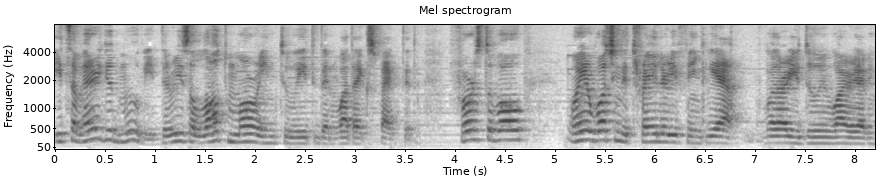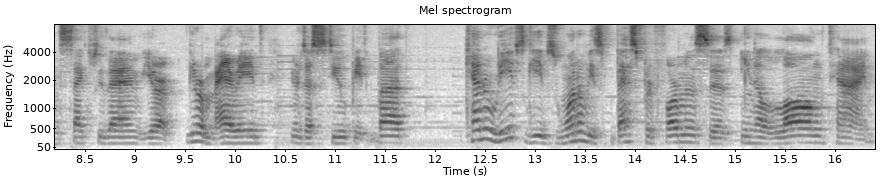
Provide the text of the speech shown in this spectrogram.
it's a very good movie. There is a lot more into it than what I expected. First of all, when you're watching the trailer you think, yeah, what are you doing, why are you having sex with them, you're, you're married, you're just stupid, but Keanu Reeves gives one of his best performances in a long time.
